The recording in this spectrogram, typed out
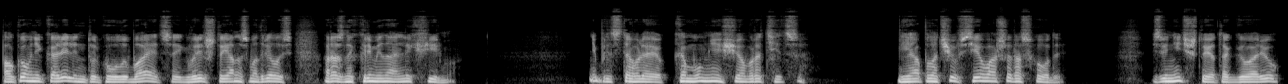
полковник Карелин только улыбается и говорит, что я насмотрелась разных криминальных фильмов. Не представляю, к кому мне еще обратиться. Я оплачу все ваши расходы. Извините, что я так говорю.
